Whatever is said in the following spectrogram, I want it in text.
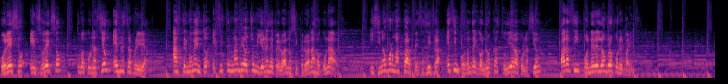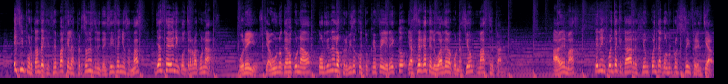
Por eso, en Sodexo, tu vacunación es nuestra prioridad. Hasta el momento existen más de 8 millones de peruanos y peruanas vacunados. Y si no formas parte de esa cifra, es importante que conozcas tu día de vacunación para así poner el hombro por el país. Es importante que sepas que las personas de 36 años a más ya se deben encontrar vacunadas. Por ello, si aún no te has vacunado, coordina los permisos con tu jefe directo y acércate al lugar de vacunación más cercano. Además, ten en cuenta que cada región cuenta con un proceso diferenciado,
